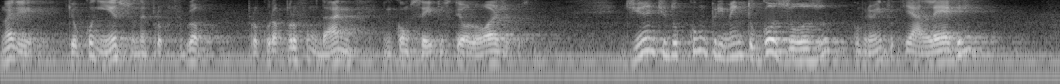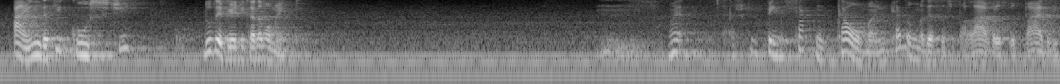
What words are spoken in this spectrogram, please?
não é de que eu conheço, né, procuro, procuro aprofundar em, em conceitos teológicos, né? diante do cumprimento gozoso, cumprimento que é alegre, ainda que custe, do dever de cada momento. É? Acho que pensar com calma em cada uma dessas palavras do Padre,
